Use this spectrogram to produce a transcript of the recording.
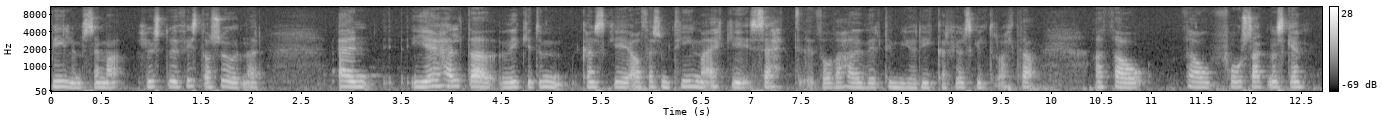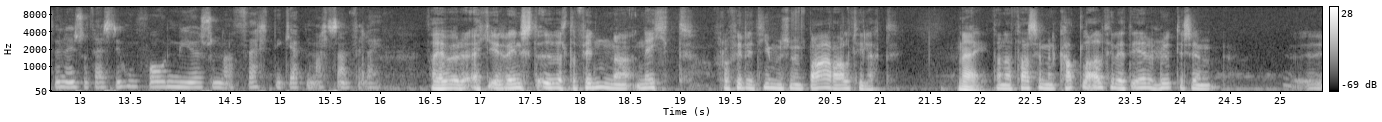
bílum sem að hlustuðu fyrst á sögurnar. En ég held að við getum kannski á þessum tíma ekki sett þó það hafi verið til mjög ríkar fjölskyldur og allt það að þá, þá fór sagna skemmtun eins og þessi hún fór mjög svona þvert í gegnum allt samfélagið. Það hefur ekki reynst auðvelt að finna neitt frá fyrir tímum sem er bara alþýlegt Nei. þannig að það sem er kalla alþýlegt eru hlutir sem uh,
